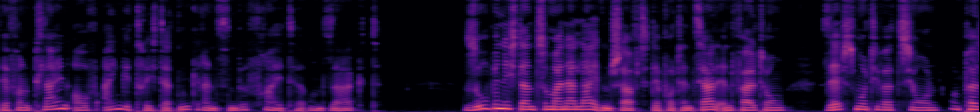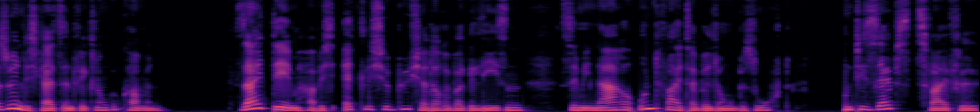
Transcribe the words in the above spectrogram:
der von klein auf eingetrichterten Grenzen befreite und sagt So bin ich dann zu meiner Leidenschaft der Potenzialentfaltung, Selbstmotivation und Persönlichkeitsentwicklung gekommen. Seitdem habe ich etliche Bücher darüber gelesen, Seminare und Weiterbildungen besucht, und die Selbstzweifel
